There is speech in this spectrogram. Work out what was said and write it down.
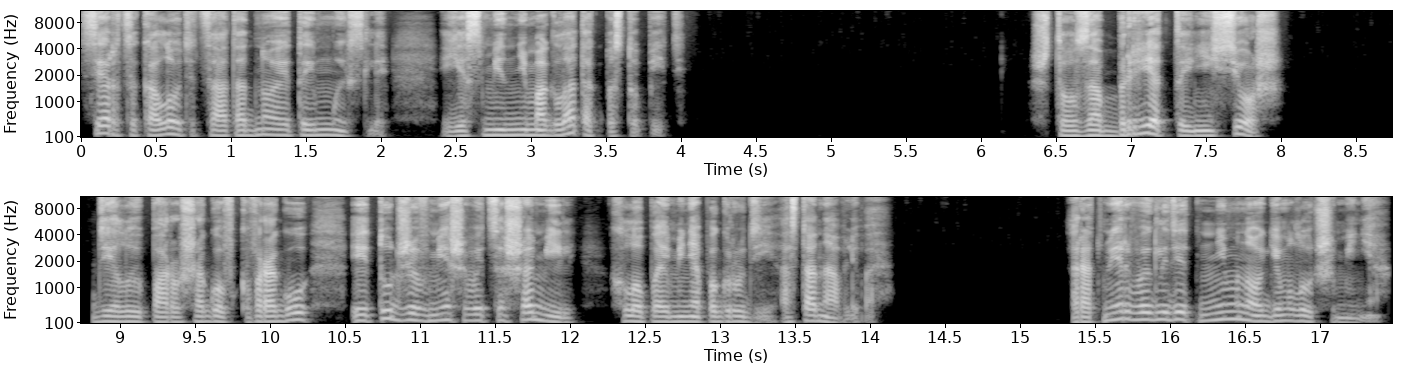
Сердце колотится от одной этой мысли. Ясмин не могла так поступить. «Что за бред ты несешь? Делаю пару шагов к врагу, и тут же вмешивается Шамиль, хлопая меня по груди, останавливая. Ратмир выглядит немногим лучше меня.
